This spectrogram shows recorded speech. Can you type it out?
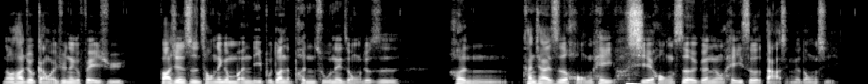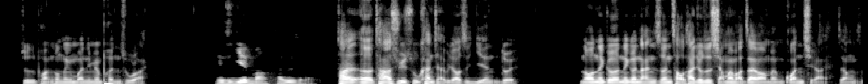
然后他就赶回去那个废墟，发现是从那个门里不断的喷出那种，就是很看起来是红黑血红色跟那种黑色大型的东西，就是跑从那个门里面喷出来。也是烟吗？还是什么？他呃，他的叙述看起来比较是烟，对。然后那个那个男生炒菜就是想办法再把门关起来，这样子。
